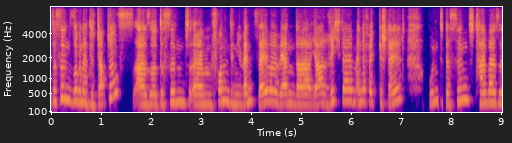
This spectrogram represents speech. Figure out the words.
das sind sogenannte Judges. Also das sind ähm, von den Events selber werden da ja Richter im Endeffekt gestellt. Und das sind teilweise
